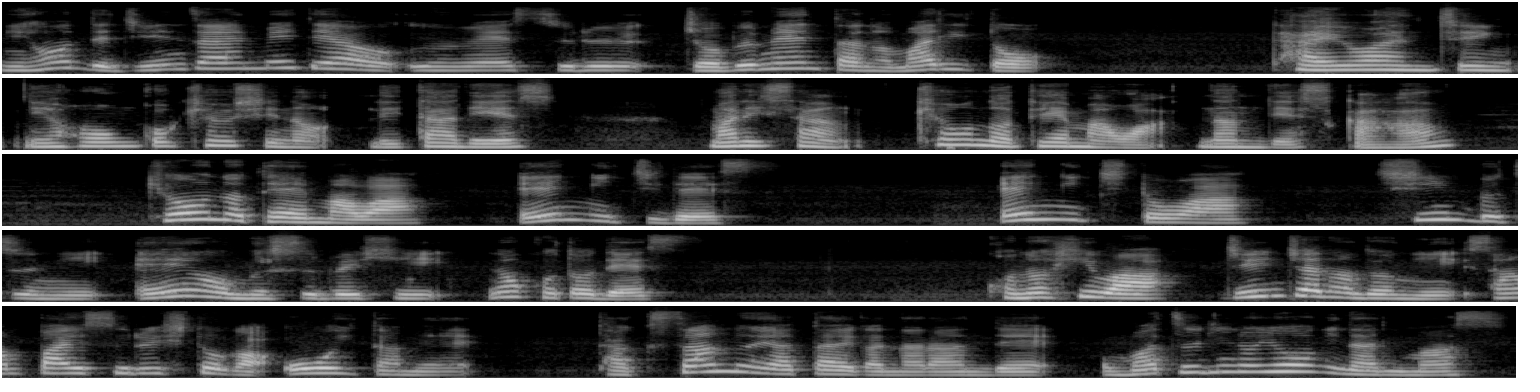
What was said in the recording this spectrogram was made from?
日本で人材メディアを運営するジョブメンタのマリと台湾人日本語教師のリタです。マリさん、今日のテーマは何ですか？今日のテーマは縁日です。縁日とは神仏に縁を結ぶ日のことです。この日は神社などに参拝する人が多いため、たくさんの屋台が並んでお祭りのようになります。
